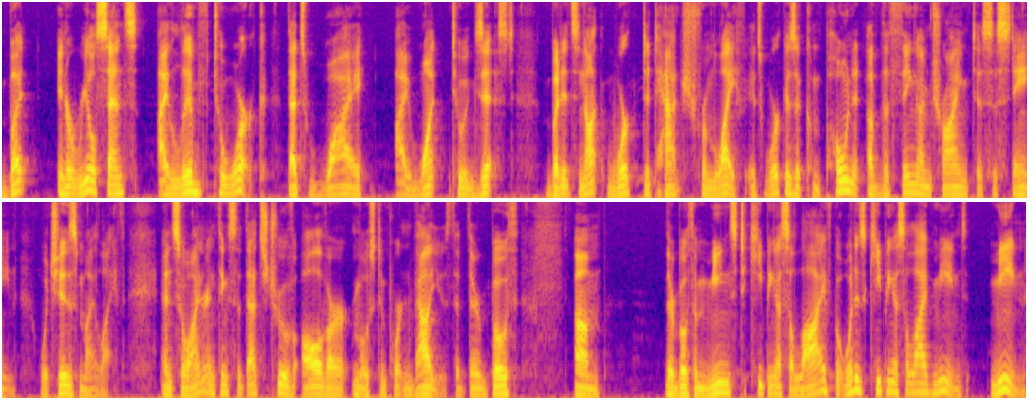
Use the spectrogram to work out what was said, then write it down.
But in a real sense, I live to work. That's why I want to exist but it's not work detached from life. It's work as a component of the thing I'm trying to sustain, which is my life. And so Ayn Rand thinks that that's true of all of our most important values, that they're both, um, they're both a means to keeping us alive. But what does keeping us alive mean? Mean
